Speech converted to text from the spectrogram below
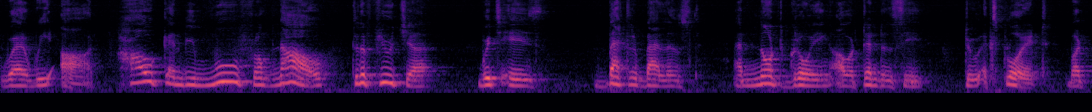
where we are. How can we move from now to the future, which is better balanced and not growing our tendency to exploit, but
